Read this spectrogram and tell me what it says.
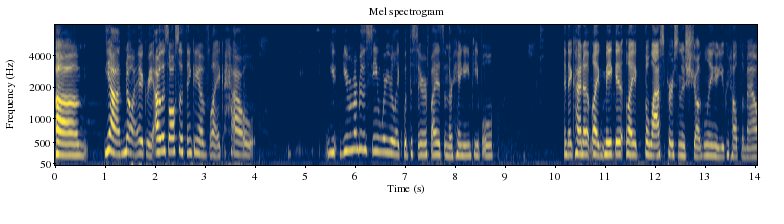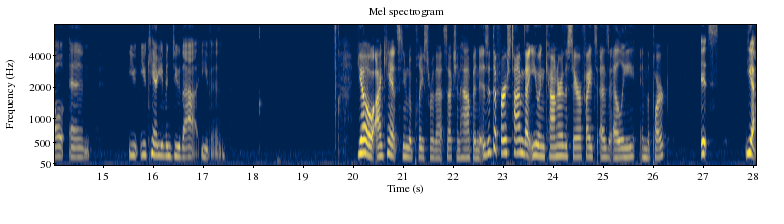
Um, yeah, no, I agree. I was also thinking of like how you you remember the scene where you're like with the Seraphites and they're hanging people, and they kind of like make it like the last person is struggling and you could help them out, and you you can't even do that even. Yo, I can't seem to place where that section happened. Is it the first time that you encounter the Seraphites as Ellie in the park? It's yeah.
